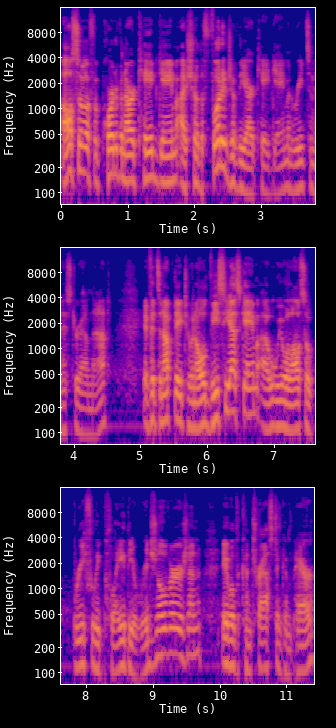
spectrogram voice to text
Also, if a port of an arcade game, I show the footage of the arcade game and read some history on that. If it's an update to an old VCS game, uh, we will also briefly play the original version, able to contrast and compare.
